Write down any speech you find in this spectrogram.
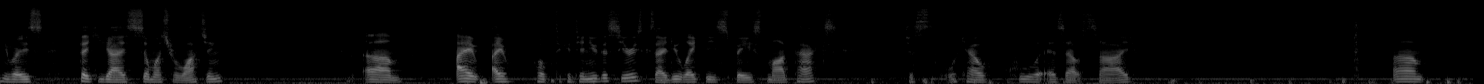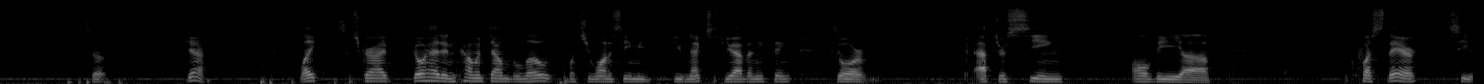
anyways, thank you guys so much for watching. Um, I I hope to continue this series because I do like these space mod packs. Just look how cool it is outside. Um, so, yeah. Like, subscribe. Go ahead and comment down below what you want to see me do next if you have anything. Or after seeing all the uh, quests there, see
